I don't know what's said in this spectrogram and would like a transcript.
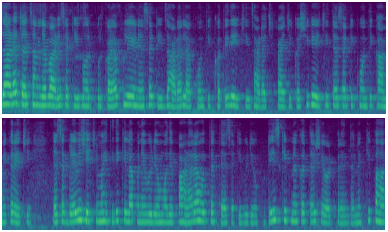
झाडाच्या चांगल्या वाढीसाठी भरपूर कळ्या फुले येण्यासाठी झाडाला कोणती खते द्यायची झाडाची काळजी कशी घ्यायची त्यासाठी कोणती कामे करायची या सगळ्या विषयीची माहिती देखील आपण या व्हिडिओमध्ये पाहणार आहोत. तर त्यासाठी व्हिडिओ कुठेही स्किप न करता शेवटपर्यंत नक्की पहा.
